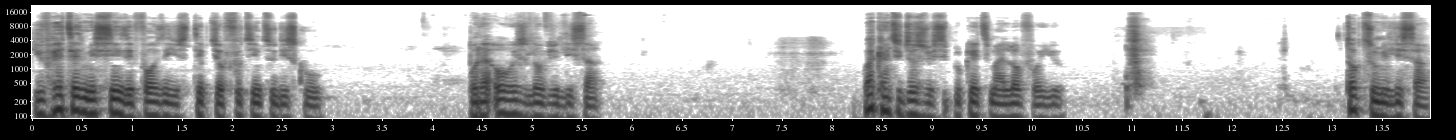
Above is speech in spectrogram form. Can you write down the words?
You've hated me since the first day you stepped your foot into this school. But I always love you, Lisa. Why can't you just reciprocate my love for you? Talk to me, Lisa.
